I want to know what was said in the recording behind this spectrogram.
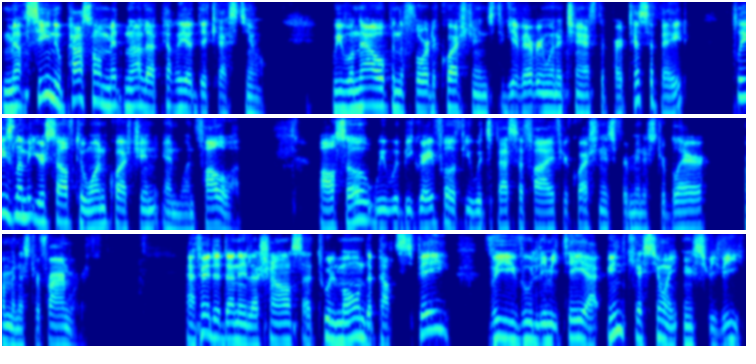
Merci. Nous passons maintenant la période des questions. We will now open the floor to questions to give everyone a chance to participate. Please limit yourself to one question and one follow-up. Also, we would be grateful if you would specify if your question is for Minister Blair or Minister Farnworth. Afin de donner la chance à tout le monde de participer, veuillez vous limiter à une question et un suivi.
